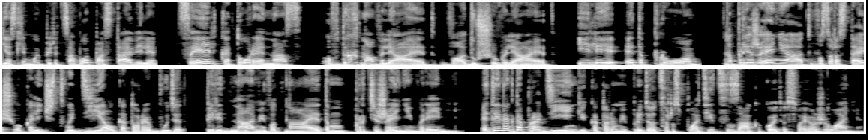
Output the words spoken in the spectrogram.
если мы перед собой поставили цель, которая нас вдохновляет, воодушевляет. Или это про напряжение от возрастающего количества дел, которое будет перед нами вот на этом протяжении времени. Это иногда про деньги, которыми придется расплатиться за какое-то свое желание.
